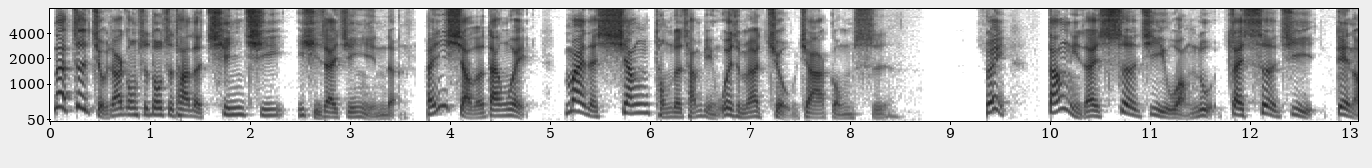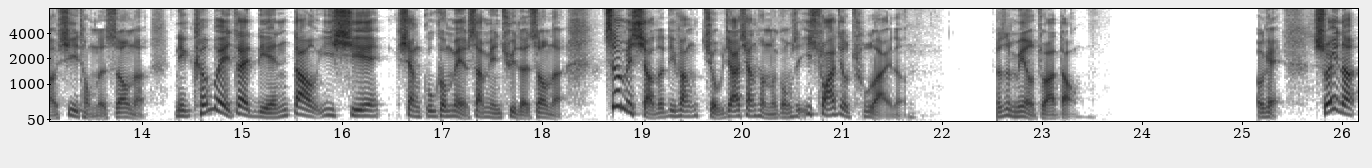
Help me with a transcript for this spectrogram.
那这九家公司都是他的亲戚一起在经营的，很小的单位卖的相同的产品，为什么要九家公司？所以，当你在设计网络、在设计电脑系统的时候呢，你可不可以再连到一些像 Google Map 上面去的时候呢？这么小的地方，九家相同的公司一刷就出来了，可是没有抓到。OK，所以呢，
